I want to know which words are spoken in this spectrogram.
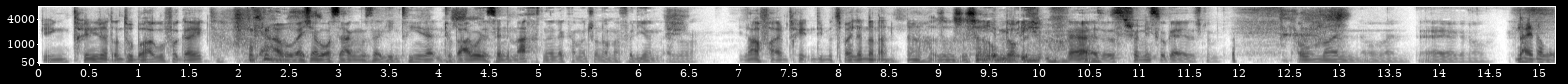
gegen Trinidad und Tobago vergeigt. Ja, wobei ich aber auch sagen muss, ja, gegen Trinidad und Tobago, das ist ja eine Macht, ne? da kann man schon nochmal verlieren. Also. Ja, vor allem treten die mit zwei Ländern an. Ja, also es ist ja eben, unglaublich. Eben. Ja, also es ist schon nicht so geil, das stimmt. Oh Mann, oh Mann. Ja, ja, genau. Nein, aber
